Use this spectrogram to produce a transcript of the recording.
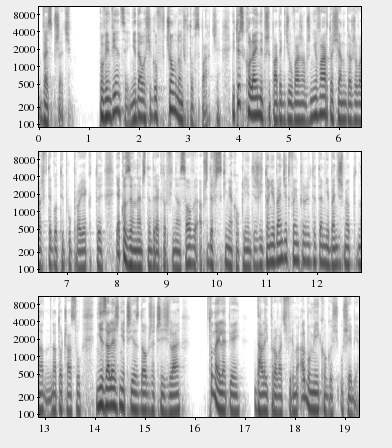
wesprzeć. Powiem więcej, nie dało się go wciągnąć w to wsparcie. I to jest kolejny przypadek, gdzie uważam, że nie warto się angażować w tego typu projekty jako zewnętrzny dyrektor finansowy, a przede wszystkim jako klient. Jeżeli to nie będzie Twoim priorytetem, nie będziesz miał na, na to czasu, niezależnie czy jest dobrze, czy źle, to najlepiej dalej prowadź firmę albo miej kogoś u siebie.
